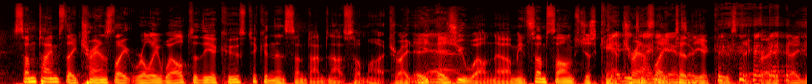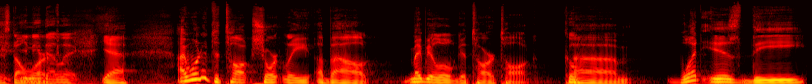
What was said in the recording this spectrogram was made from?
sometimes they translate really well to the acoustic and then sometimes not so much right Yeah. as you well know i mean some songs just can't, Can't do Tiny translate to the acoustic right they just don't work yeah i wanted to talk shortly about maybe a little guitar talk Cool. um, what is the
